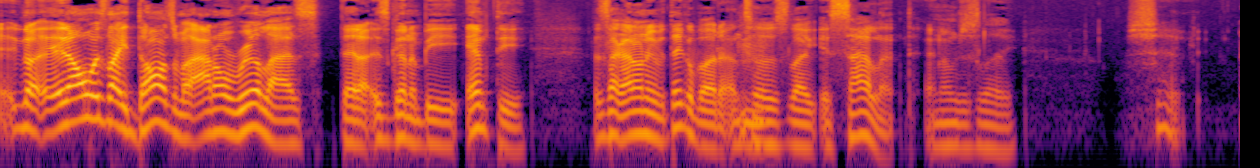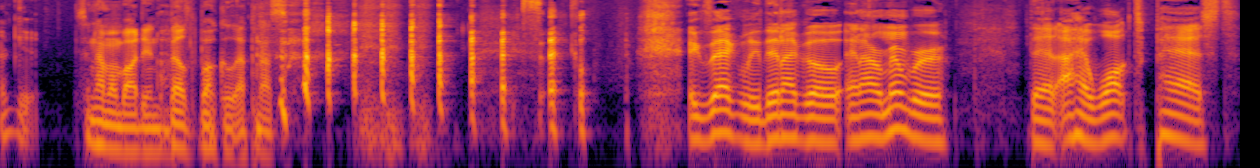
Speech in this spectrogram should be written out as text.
you know, it always like dawns on me. I don't realize that it's gonna be empty. It's like I don't even think about it until it's like it's silent, and I'm just like, shit, I get Sen har man bara din belt buckle öppnas. exactly. Exactly. Then I go and I remember that I had walked past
